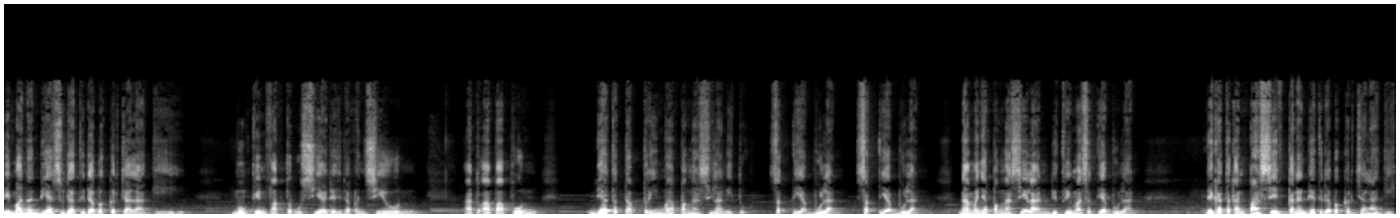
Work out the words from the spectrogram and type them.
Di mana dia sudah tidak bekerja lagi, mungkin faktor usia dia sudah pensiun atau apa pun, dia tetap terima penghasilan itu setiap bulan, setiap bulan. Namanya penghasilan diterima setiap bulan. Dikatakan pasif karena dia tidak bekerja lagi.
